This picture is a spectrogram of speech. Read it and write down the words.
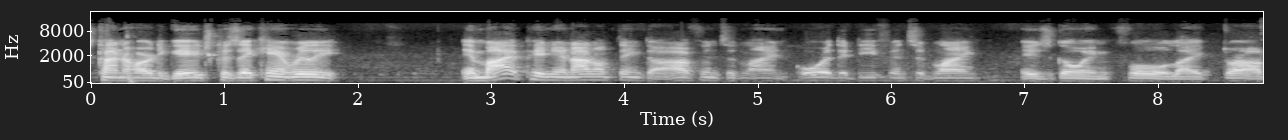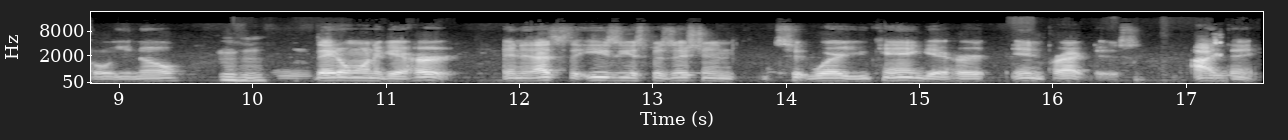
it's kind of hard to gauge because they can't really. In my opinion, I don't think the offensive line or the defensive line is going full like throttle. You know, Mm-hmm. they don't want to get hurt, and that's the easiest position to where you can get hurt in practice. I think.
